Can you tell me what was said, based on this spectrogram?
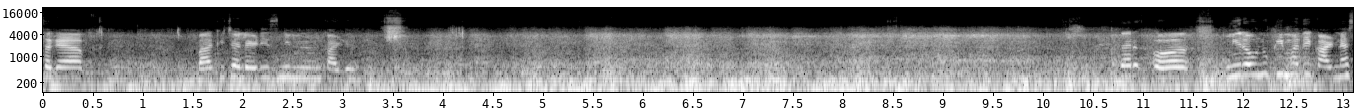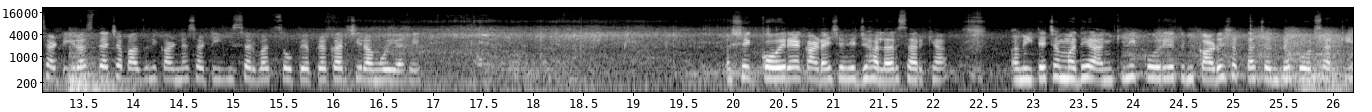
सगळ्या बाकीच्या लेडीजनी मिळून काढली होती. तर मिरवणुकीमध्ये काढण्यासाठी रस्त्याच्या बाजूने काढण्यासाठी ही सर्वात सोप्या प्रकारची रांगोळी आहे. असे कोयऱ्या काढायचे हे झालरसारख्या आणि त्याच्यामध्ये आणखीन एक तुम्ही काढू शकता चंद्रकोरसारखी.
